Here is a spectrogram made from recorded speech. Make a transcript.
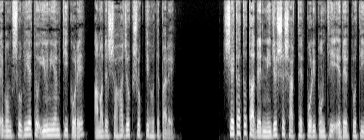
এবং সোভিয়েত ইউনিয়ন কি করে, আমাদের সহযোগ শক্তি হতে পারে। সেটা তো তাদের নিজস্ব স্বার্থের পরিপন্থী এদের প্রতি,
